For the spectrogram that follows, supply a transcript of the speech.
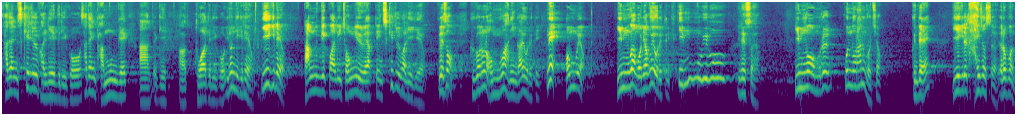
사장님 스케줄 관리해드리고 사장님 방문객 아 저기 어, 도와드리고 이런 얘기를 해요. 이 얘기를 해요. 방문객 관리, 정리 요약 등 스케줄 관리 얘기해요. 그래서 그거는 업무 아닌가요? 그랬더니 네, 업무요. 임무가 뭐냐고요? 그랬더니 임무요. 이랬어요. 임무와 업무를 혼돈하는 거죠. 근데 이 얘기를 다 해줬어요. 여러분,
